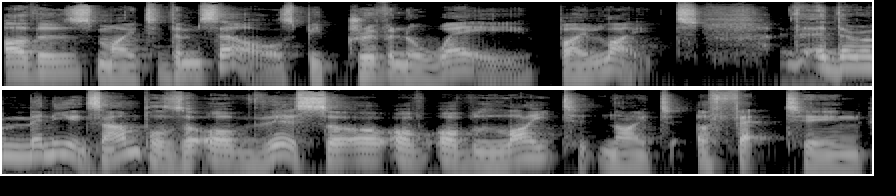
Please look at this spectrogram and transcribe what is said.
Others might themselves be driven away by light. There are many examples of this, of, of light at night affecting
